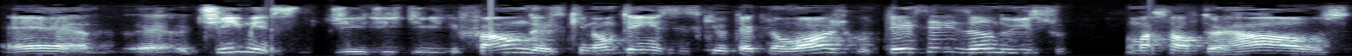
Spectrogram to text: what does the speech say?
é, é, times de, de, de, founders que não têm esse skill tecnológico, terceirizando isso. Uma software house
